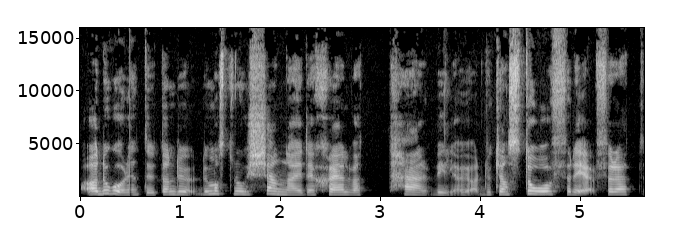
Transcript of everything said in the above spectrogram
Ja då går det inte utan du, du måste nog känna i dig själv att här vill jag göra. Du kan stå för det. För att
